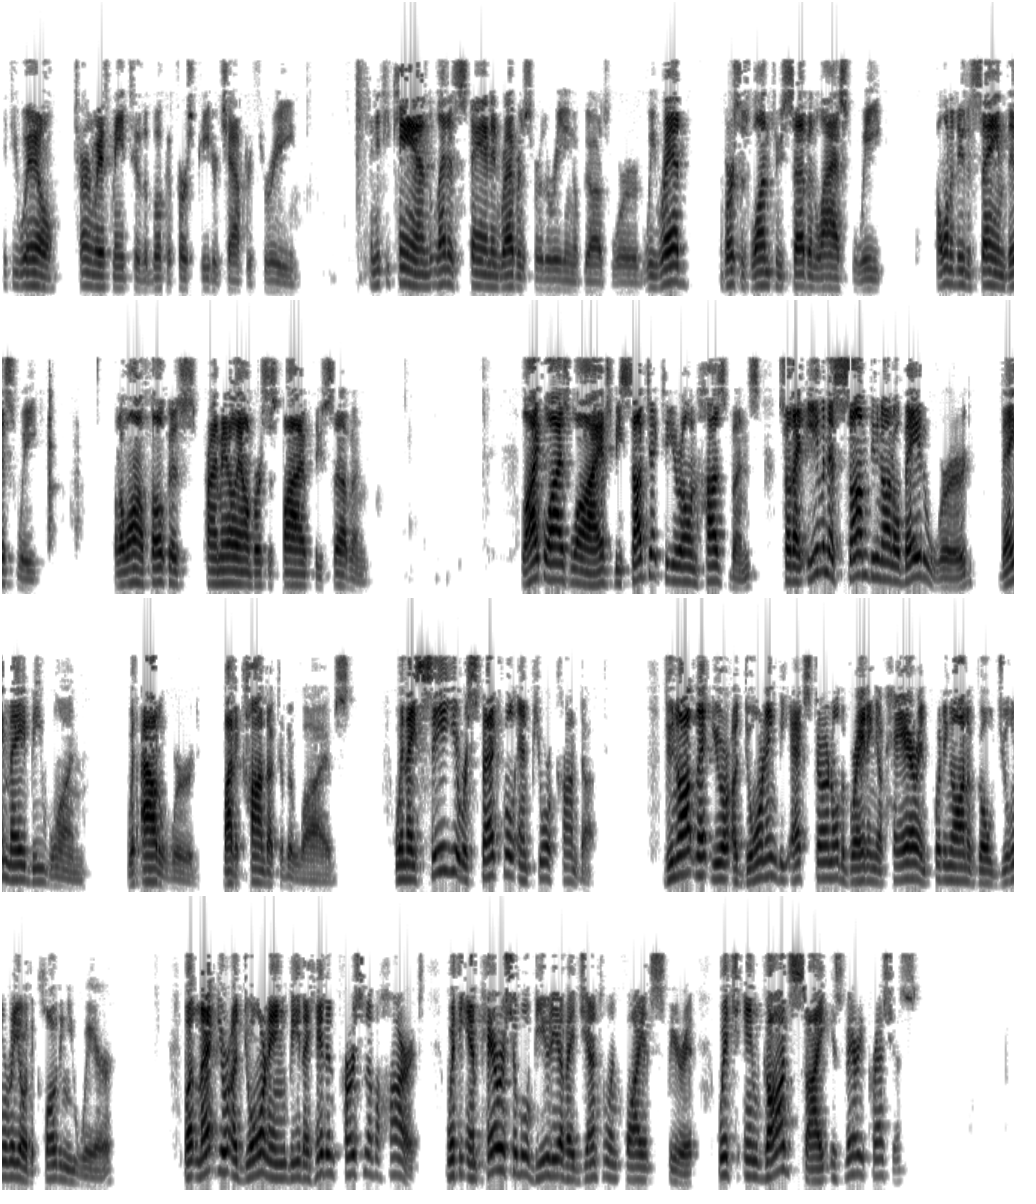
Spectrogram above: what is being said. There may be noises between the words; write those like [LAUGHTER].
If you will, turn with me to the book of 1 Peter chapter 3. And if you can, let us stand in reverence for the reading of God's Word. We read verses 1 through 7 last week. I want to do the same this week, but I want to focus primarily on verses 5 through 7. Likewise, wives, be subject to your own husbands, so that even if some do not obey the word, they may be won without a word by the conduct of their wives. When they see your respectful and pure conduct, do not let your adorning be external, the braiding of hair and putting on of gold jewelry or the clothing you wear, but let your adorning be the hidden person of the heart with the imperishable beauty of a gentle and quiet spirit, which in God's sight is very precious.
